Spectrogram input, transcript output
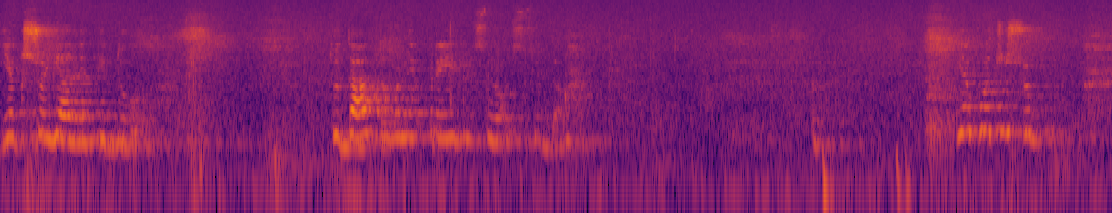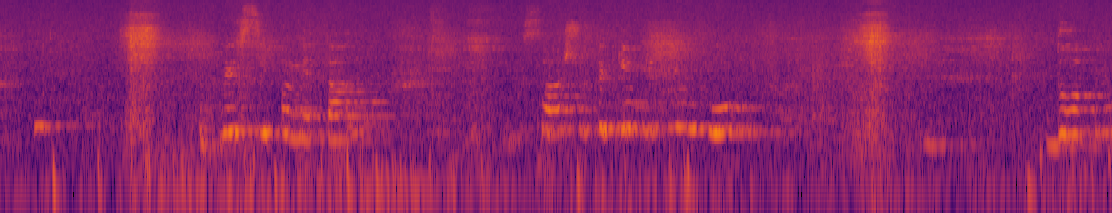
Якщо я не піду туди, то вони прийдуть знову сюди. Я хочу, щоб ви всі пам'ятали Сашу таким, як був добрим,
